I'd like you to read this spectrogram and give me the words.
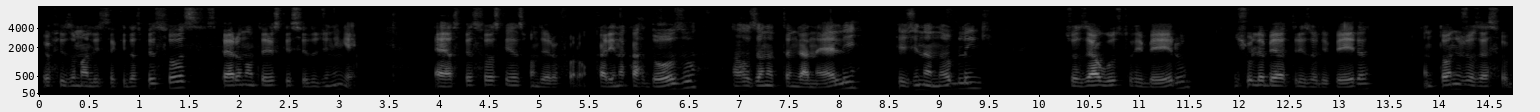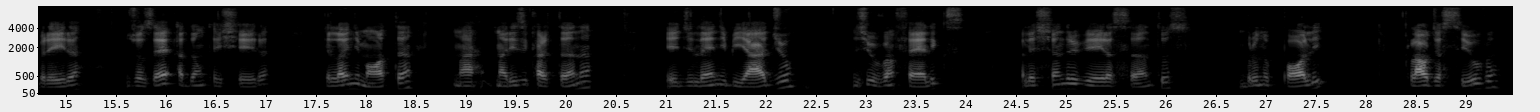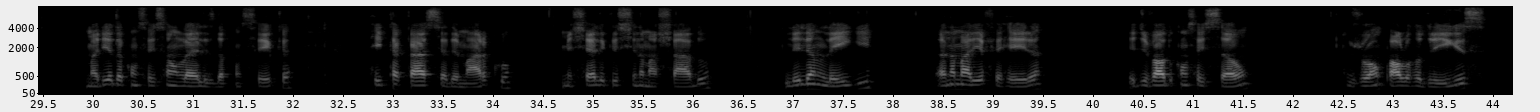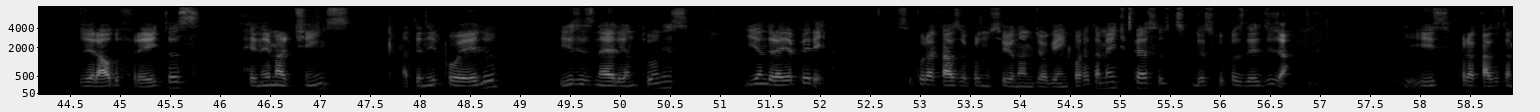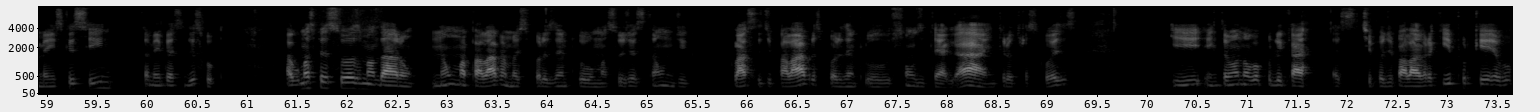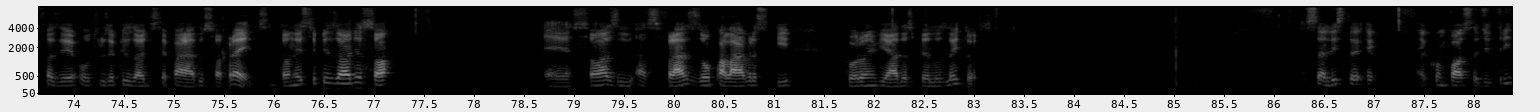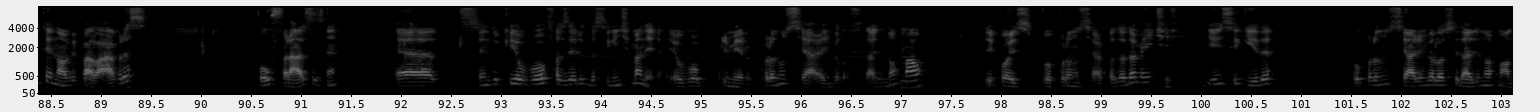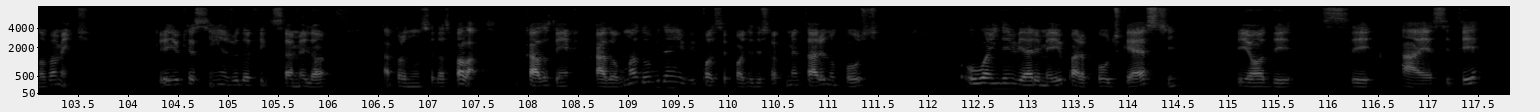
Eu fiz uma lista aqui das pessoas, espero não ter esquecido de ninguém. É, as pessoas que responderam foram Karina Cardoso, a Rosana Tanganelli, Regina Nubling, José Augusto Ribeiro, Júlia Beatriz Oliveira, Antônio José Sobreira, José Adão Teixeira, Elaine Mota, Mar Marise Cartana, Edilene Biadio, Gilvan Félix, Alexandre Vieira Santos, Bruno Poli, Cláudia Silva, Maria da Conceição Leles da Fonseca, Rita Cássia Demarco, Michele Cristina Machado, Lilian Leig, Ana Maria Ferreira, Edivaldo Conceição, João Paulo Rodrigues, Geraldo Freitas, René Martins, Atenir Coelho, Isis Nelly Antunes e Andréia Pereira. Se por acaso eu pronunciei o nome de alguém incorretamente, peço desculpas desde já. E se por acaso também esqueci, também peço desculpas. Algumas pessoas mandaram não uma palavra, mas por exemplo uma sugestão de classes de palavras, por exemplo, sons do TH, entre outras coisas. E então eu não vou publicar esse tipo de palavra aqui porque eu vou fazer outros episódios separados só para eles. Então nesse episódio é só é só as, as frases ou palavras que foram enviadas pelos leitores. Essa lista é, é composta de 39 palavras ou frases, né? É, sendo que eu vou fazer da seguinte maneira: eu vou primeiro pronunciar em velocidade normal depois vou pronunciar pausadamente e em seguida vou pronunciar em velocidade normal novamente. creio que assim ajuda a fixar melhor a pronúncia das palavras. E caso tenha ficado alguma dúvida, você pode deixar comentário no post ou ainda enviar e-mail para podcast, P-O-D-C-A-S-T,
